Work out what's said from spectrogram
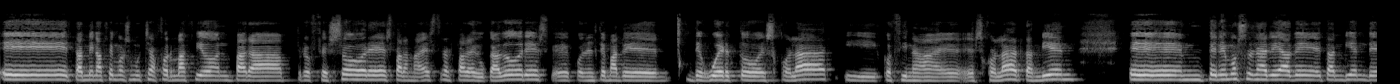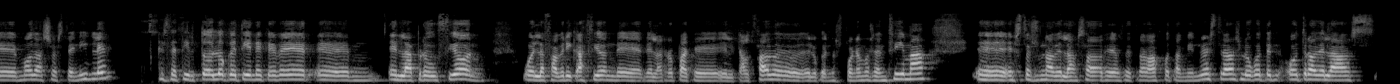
Eh, también hacemos mucha formación para profesores, para maestros, para educadores, eh, con el tema de, huerto escolar y cocina eh, escolar también. tenemos un área de, también de moda sostenible es decir, todo lo que tiene que ver em, en la producción o en la fabricación de, la ropa, que el calzado, de lo que nos ponemos encima. Eh, esto es una de las áreas de trabajo también nuestras. Luego, otra de las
